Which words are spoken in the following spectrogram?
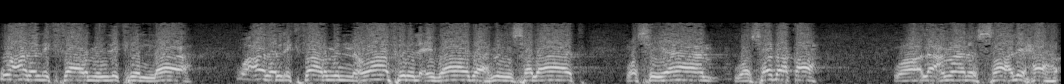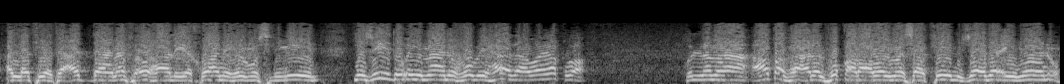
وعلى الإكثار من ذكر الله وعلى الإكثار من نوافل العبادة من صلاة وصيام وصدقة. والأعمال الصالحة التي يتعدى نفعها لإخوانه المسلمين يزيد إيمانه بهذا ويقوى. كلما عطف على الفقراء والمساكين زاد إيمانه.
